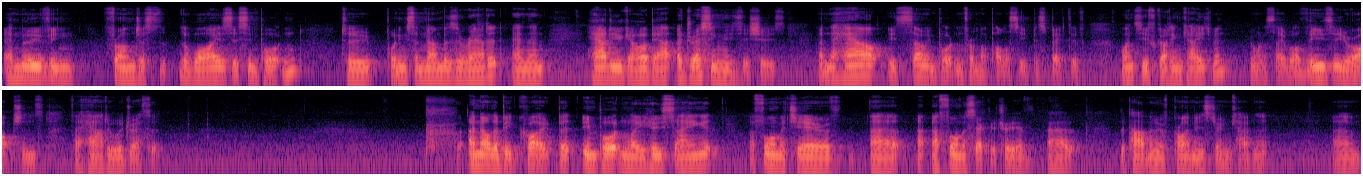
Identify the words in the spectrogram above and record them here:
and moving from just the why is this important to putting some numbers around it, and then how do you go about addressing these issues? And the how is so important from a policy perspective. Once you've got engagement, you want to say, well, these are your options for how to address it. Another big quote, but importantly, who's saying it? A former chair of, uh, a former secretary of uh, Department of Prime Minister and Cabinet. Um,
